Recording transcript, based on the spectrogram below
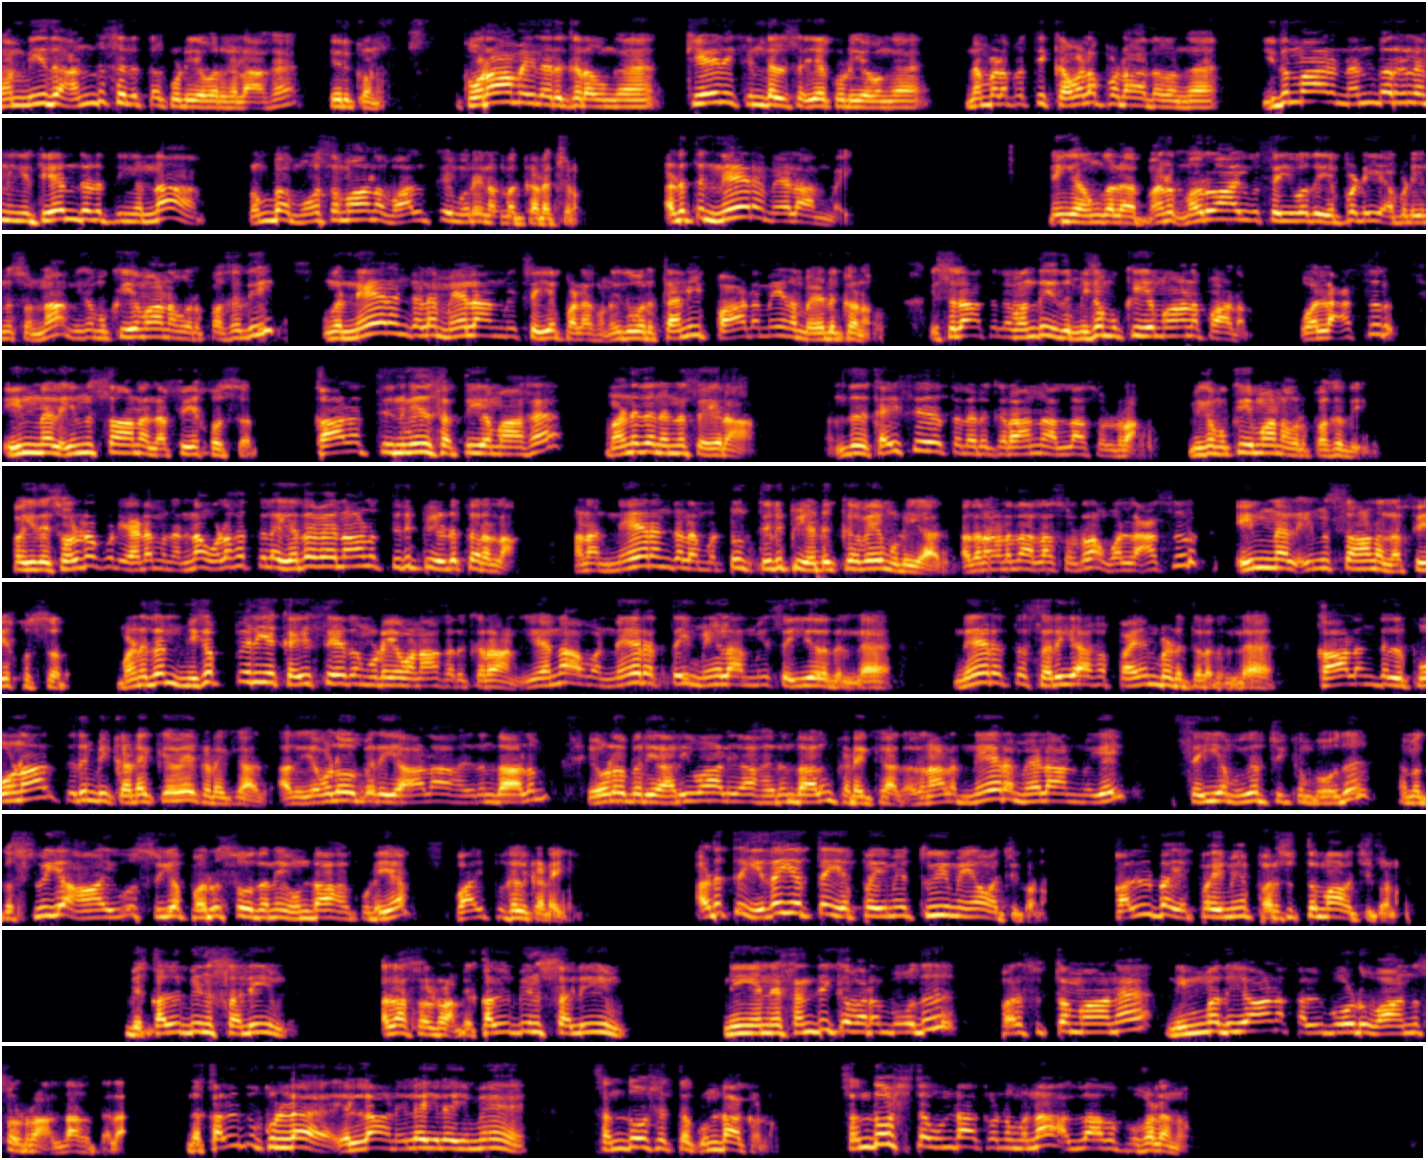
நம் மீது அன்பு செலுத்தக்கூடியவர்களாக இருக்கணும். பொறாமையில இருக்கிறவங்க கேலி கிண்டல் செய்யக்கூடியவங்க நம்மளை பத்தி கவலைப்படாதவங்க இது மாதிரி நண்பர்களை நீங்க தேர்ந்தெடுத்தீங்கன்னா ரொம்ப மோசமான வாழ்க்கை முறை நமக்கு கிடைச்சிடும் அடுத்து நேர மேலாண்மை. நீங்க உங்களை மறு மறு ஆய்வு செய்வது எப்படி அப்படின்னு சொன்னா மிக முக்கியமான ஒரு பகுதி உங்க நேரங்களை மேலாண்மை செய்ய பழகணும். இது ஒரு தனி பாடமே நம்ம எடுக்கணும். இஸ்லாத்துல வந்து இது மிக முக்கியமான பாடம். வல் அஸ்ர் இன்னல் இன்சான லஃபி ஹுசர் காலத்தின் மீது சத்தியமாக மனிதன் என்ன செய்யறான் வந்து கைசேதத்துல இருக்கிறான்னு அல்லாஹ் சொல்றான். மிக முக்கியமான ஒரு பகுதி. இப்ப இதை சொல்றக்கூடிய இடம் என்னன்னா உலகத்துல எதை வேணாலும் திருப்பி எடுத்துடலாம். ஆனா நேரங்களை மட்டும் திருப்பி எடுக்கவே முடியாது. அதனாலதான் அல்லாஹ் சொல்றான் வல் அஸ்ர் இன்னல் இன்சான லஃபி ஹுசர் மனிதன் மிகப்பெரிய கைசேதமுடையவனாக இருக்கிறான். ஏன்னா அவன் நேரத்தை மேலாண்மை செய்யறதில்ல. நேரத்தை சரியாக பயன்படுத்துறதில்ல. காலங்கள் போனால் திரும்பி கிடைக்கவே கிடைக்காது. அது எவ்வளவு பெரிய ஆளாக இருந்தாலும் எவ்வளவு பெரிய அறிவாளியாக இருந்தாலும் கிடைக்காது. அதனால நேர மேலாண்மையை செய்ய முயற்சிக்கும் போது நமக்கு சுய ஆய்வு சுய பரிசோதனை உண்டாகக்கூடிய வாய்ப்புகள் கிடைக்கும். அடுத்து இதயத்தை எப்பயுமே தூய்மையா வச்சுக்கணும். கல்வை எப்பயுமே பரிசுத்தமா வச்சுக்கணும். பி கல்பின் சலீம் அல்லாஹ் சொல்றான் பி கல்பின் சலீம். நீ என்னை சந்திக்க வரும்போது பரிசுத்தமான நிம்மதியான கல்வோடு வான்னு சொல்றான் அல்லாஹ் தலா இந்த கல்புக்குள்ள எல்லா நிலையிலையுமே சந்தோஷத்தை உண்டாக்கணும். சந்தோஷத்தை உண்டாக்கணும்னா அல்லாவை புகழணும்.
